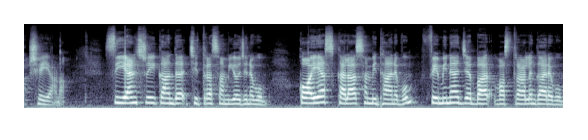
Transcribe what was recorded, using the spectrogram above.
അക്ഷയാണ്. സിയാൻ ശ്രീകാന്ത് ചിത്ര സംയോജനവും കോയാസ് കലാസംവിധാനവും ഫെമിന ജബ്ബാർ വസ്ത്രാലങ്കാരവും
